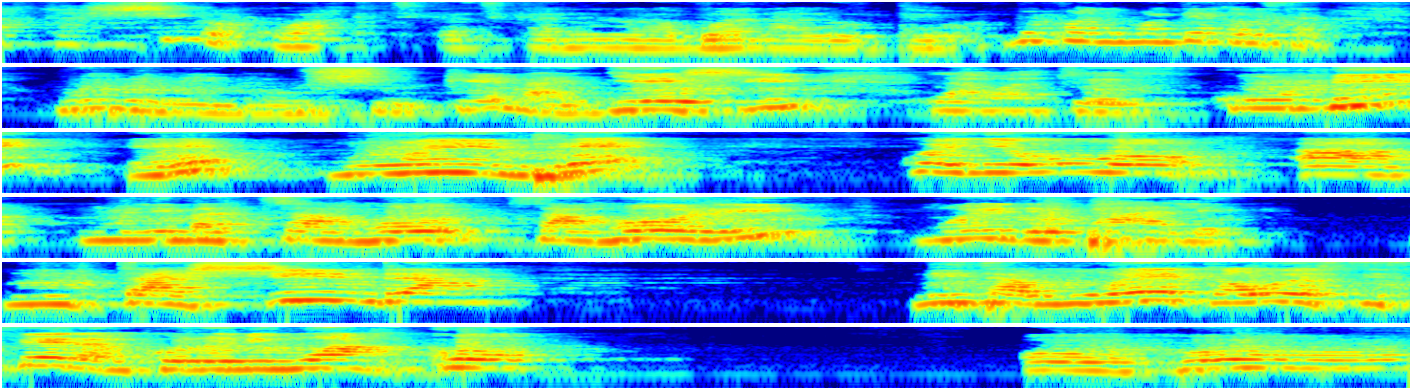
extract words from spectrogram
akashindwa kuakti katika neno la bwana aliopewa mungu alimwambia kabisa wewe nenda ushuke na jeshi la watu elfu kumi eh, mwende kwenye huo uh, mlima taho, tahori mwende pale. Mtashinda. Nitamweka huyo sisera mkononi mwako. Oho.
